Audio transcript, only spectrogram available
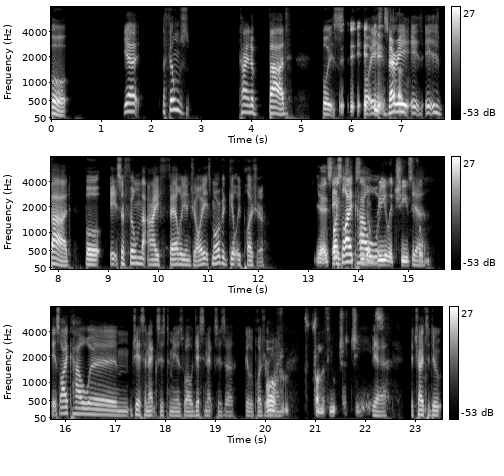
but yeah, the film's kind of bad, but it's It, it, but it it's is very bad. it, it is bad, but it's a film that I fairly enjoy. It's more of a guilty pleasure. yeah. It's it's like, like it's how- like a really cheesy yeah. film. It's like how um, Jason X is to me as well. Jason X is a guilty pleasure Oh, of mine. from, from the future. Jeez. Yeah, they tried to do.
